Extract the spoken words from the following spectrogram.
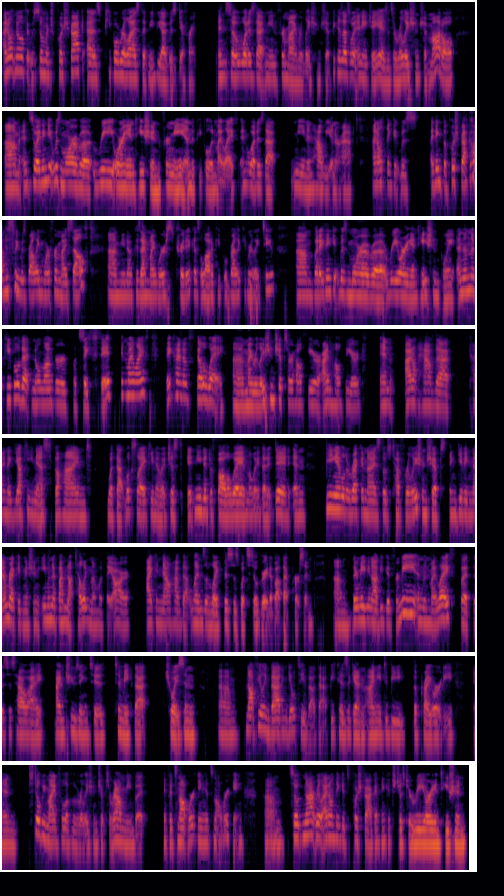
I don't know if it was so much pushback as people realized that maybe I was different. And so, what does that mean for my relationship? Because that's what NHA is it's a relationship model. Um, and so, I think it was more of a reorientation for me and the people in my life. And what does that mean and how we interact? I don't think it was, I think the pushback, honestly, was probably more from myself, um, you know, because I'm my worst critic, as a lot of people probably can relate to. Um, but I think it was more of a reorientation point. And then the people that no longer, let's say, fit in my life, they kind of fell away. Um, my relationships are healthier. I'm healthier. And I don't have that kind of yuckiness behind what that looks like. You know, it just, it needed to fall away in the way that it did. And being able to recognize those tough relationships and giving them recognition, even if I'm not telling them what they are, I can now have that lens of like, this is what's still great about that person um, there maybe not be good for me and in my life but this is how i i'm choosing to to make that choice and um, not feeling bad and guilty about that because again i need to be the priority and still be mindful of the relationships around me but if it's not working it's not working. Um, so not really i don't think it's pushback i think it's just a reorientation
